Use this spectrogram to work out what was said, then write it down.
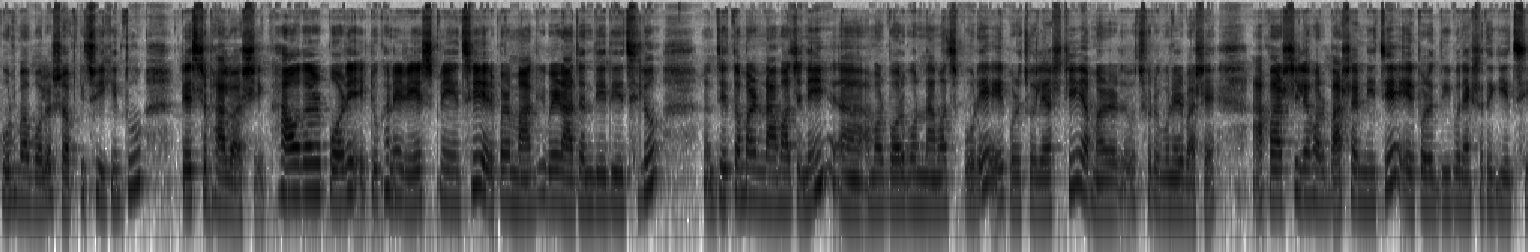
কোরমা বলো সব কিছুই কিন্তু টেস্ট ভালো আসে। খাওয়া দাওয়ার পরে একটুখানি রেস্ট নিয়েছি, এরপর মাগরিবের আজান দিয়ে দিয়েছিল। যেহেতু আমার নামাজ নেই আমার বড় বোন নামাজ পড়ে, এরপরে চলে আসছি আমার ছোটো বোনের বাসায়। আপা আসছিল আমার বাসার নিচে, এরপরে দুই বোন একসাথে গিয়েছি।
